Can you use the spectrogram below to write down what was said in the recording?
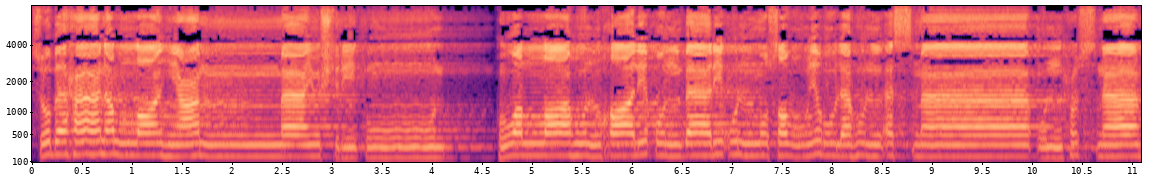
سبحان الله عما يشركون. هو الله الخالق البارئ المصور له الأسماء الحسنى.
